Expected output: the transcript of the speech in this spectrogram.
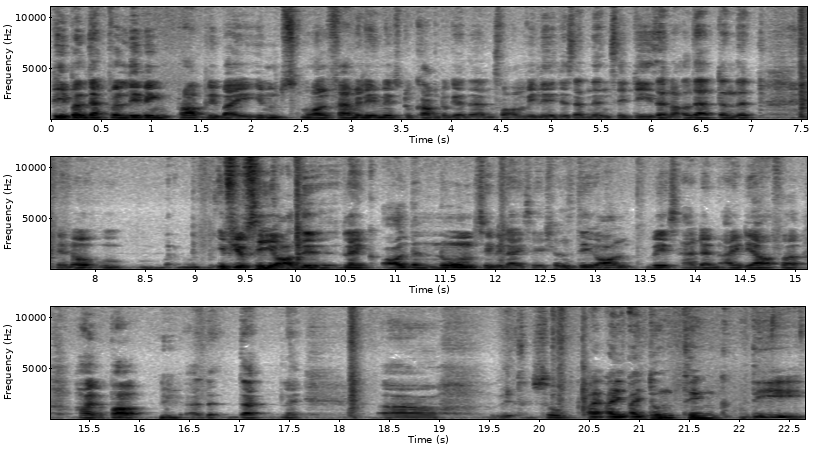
people that were living probably by in small family units to come together and form villages and then cities and all that and that you know mm, if you see all the like all the known civilizations they always had an idea of a higher power. Uh, that, that like uh, so I, I, I don't think the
